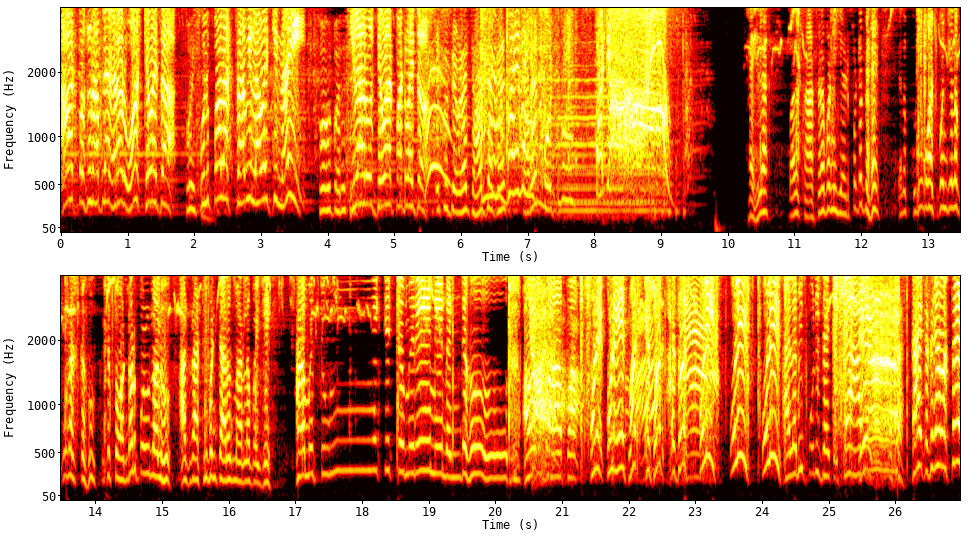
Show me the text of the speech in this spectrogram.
आजपासून आपल्या घरावर वॉच ठेवायचा. होय, सर. कुलपाला चावी लावायची नाही. हो बरं सर. तिला रोज देवळात पाठवायचं. ए, तू. कारण मोठ ह्याला मला सासरा पण येडपटच आहे. त्याला कुणी वॉचमन गेला कुणाच ठाऊ त्याच्या तोंडावर पळून आलो. आज रात्री पण चारच मारला पाहिजे. हम तुम एक कमरे में बंद हो और पापा कोण आहे कोण आहे सोड, ए, सोड, ए, सोड. पोलीस पोलीस पोलीस आयला मी पोलीस आहे काय आहे? काय कसं काय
